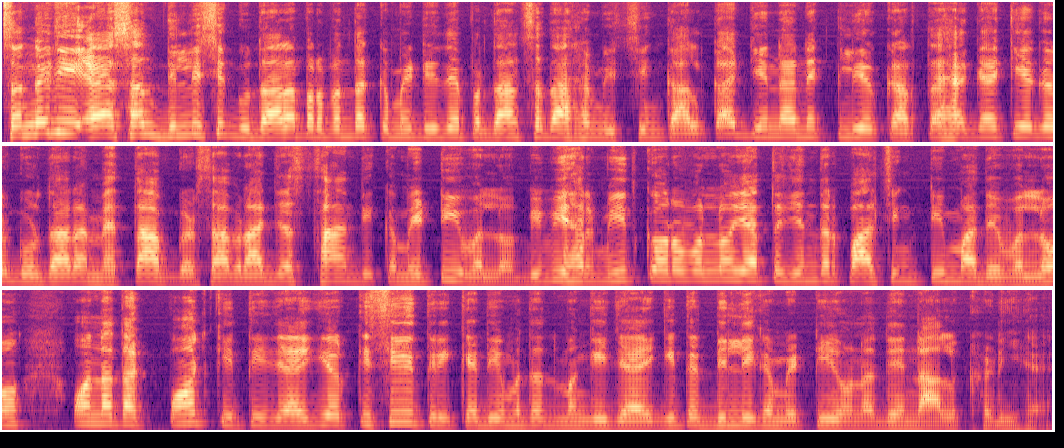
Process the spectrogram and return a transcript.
ਸੰਗਤ ਜੀ, ਇਹ ਸਨ ਦਿੱਲੀ ਸਿੱਖ ਗੁਰਦੁਆਰਾ ਪ੍ਰਬੰਧਕ ਕਮੇਟੀ ਦੇ ਪ੍ਰਧਾਨ ਸਰਦਾਰ ਹਰਮੀਤ ਸਿੰਘ ਕਾਲਕਾ, ਜਿਨ੍ਹਾਂ ਨੇ ਕਲੀਅਰ ਕਰਤਾ ਹੈਗਾ ਕਿ ਅਗਰ ਗੁਰਦੁਆਰਾ ਮਹਿਤਾਬਗੜ੍ਹ ਸਾਹਿਬ ਰਾਜਸਥਾਨ ਦੀ ਕਮੇਟੀ ਵੱਲੋਂ, ਬੀਬੀ ਹਰਮੀਤ ਕੌਰ ਵੱਲੋਂ ਜਾਂ ਤਜਿੰਦਰਪਾਲ ਸਿੰਘ ਟੀਮਾ ਦੇ ਵੱਲੋਂ ਉਹਨਾਂ ਤੱਕ ਪਹੁੰਚ ਕੀਤੀ ਜਾਏਗੀ ਔਰ ਕਿਸੇ ਵੀ ਤਰੀਕੇ ਦੀ ਮਦਦ ਮੰਗੀ ਜਾਏਗੀ ਤੇ ਦਿੱਲੀ ਕਮੇਟੀ ਉਹਨਾਂ ਦੇ ਨਾਲ ਖੜੀ ਹੈ।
